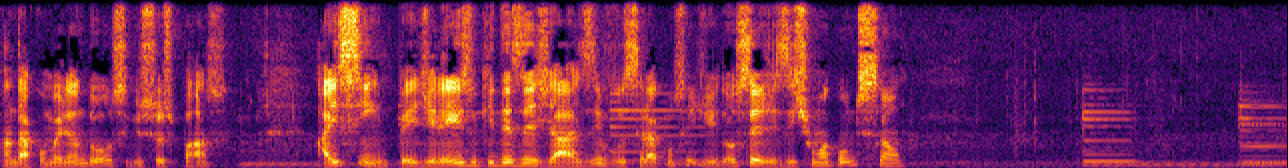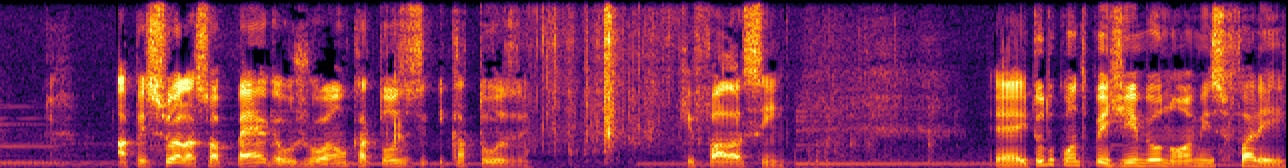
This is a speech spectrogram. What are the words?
andar como ele andou, seguir os seus passos, aí sim, pedireis o que desejardes e vos será concedido. Ou seja, existe uma condição. A pessoa ela só pega o João 14 e 14, que fala assim: é, E tudo quanto pedi em meu nome, isso farei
